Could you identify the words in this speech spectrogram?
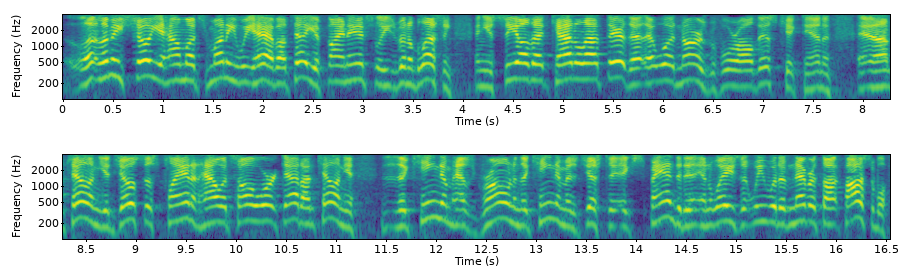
Let, me show you how much money we have. I'll tell you, financially, he's been a blessing. And you see all that cattle out there? That, that wasn't ours before all this kicked in. And, and I'm telling you, Joseph's plan and how it's all worked out, I'm telling you, the kingdom has grown and the kingdom has just expanded in ways that we would have never thought possible.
